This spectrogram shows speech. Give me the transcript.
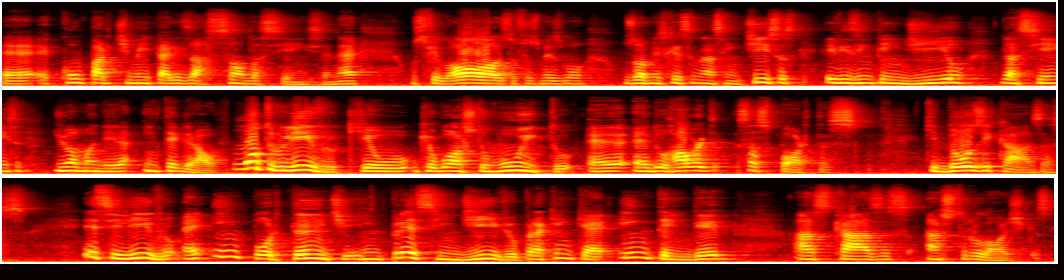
é, compartimentalização da ciência, né? Os filósofos, mesmo os homens renascentistas, eles entendiam da ciência de uma maneira integral. Um outro livro que eu, que eu gosto muito é, é do Howard Sasportas, que 12 Casas. Esse livro é importante e imprescindível para quem quer entender as casas astrológicas.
